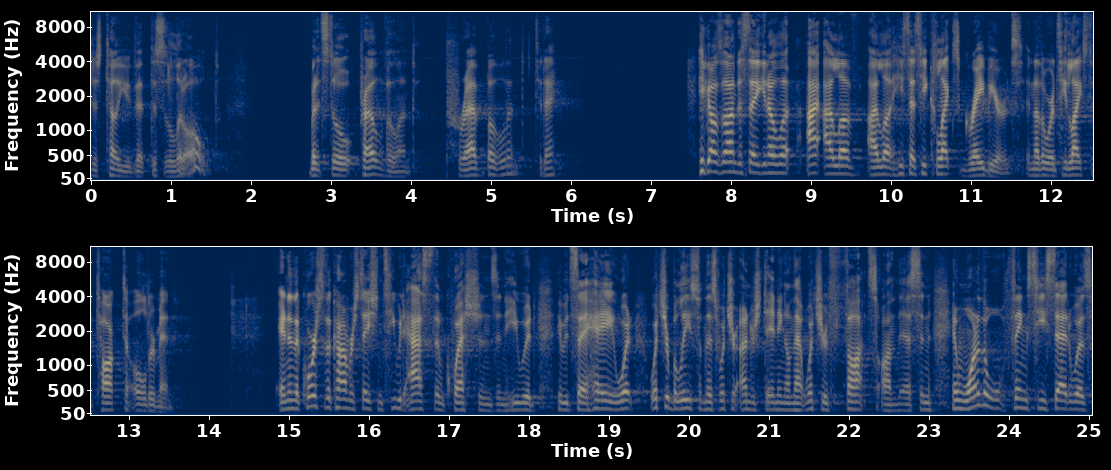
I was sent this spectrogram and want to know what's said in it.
just tell you that this is a little old but it's still prevalent, prevalent today. He goes on to say, you know what, I, I, love, I love, he says he collects graybeards. In other words, he likes to talk to older men. And in the course of the conversations, he would ask them questions and he would, he would say, Hey, what, what's your beliefs on this? What's your understanding on that? What's your thoughts on this? And, and one of the things he said was,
